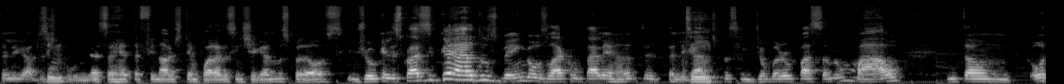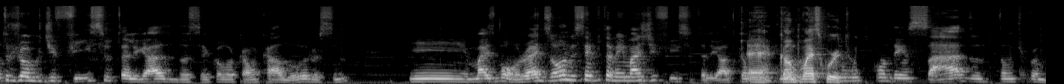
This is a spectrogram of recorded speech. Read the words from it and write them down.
tá ligado? Sim. Tipo, nessa reta final de temporada, assim, chegando nos playoffs, o jogo que eles quase ganharam dos Bengals lá com o Tyler Hunter, tá ligado? Sim. Tipo assim, Joe Burrow passando mal. Então, outro jogo difícil, tá ligado? Você colocar um calor, assim. E, mas bom, Red Zone sempre também mais difícil, tá ligado? É, muito campo mais curto. Muito condensado, então, tipo,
